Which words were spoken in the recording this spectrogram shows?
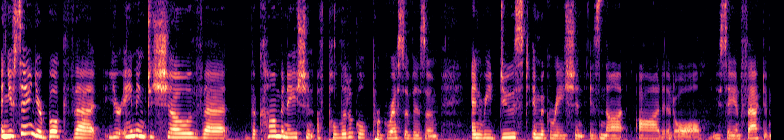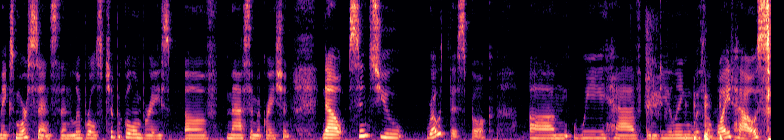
And you say in your book that you're aiming to show that the combination of political progressivism and reduced immigration is not odd at all. You say, in fact, it makes more sense than liberals' typical embrace of mass immigration. Now, since you wrote this book, um, we have been dealing with a White House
